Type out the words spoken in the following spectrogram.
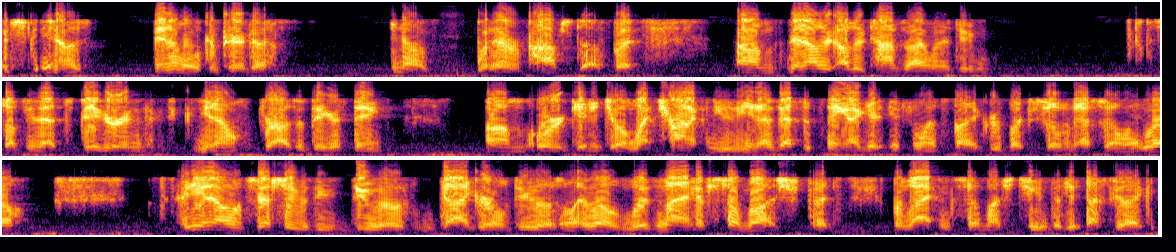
it's you know, it's minimal compared to, you know, whatever pop stuff. But um, then other other times I want to do something that's bigger and you know, us a bigger thing. Um, or get into electronic music. You know, that's the thing. I get influenced by a group like Sylvan Esso. I'm like, well, you know, especially with these duo guy girl duos. I'm like, well, Liz and I have so much, but we're lacking so much too. But I feel like,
